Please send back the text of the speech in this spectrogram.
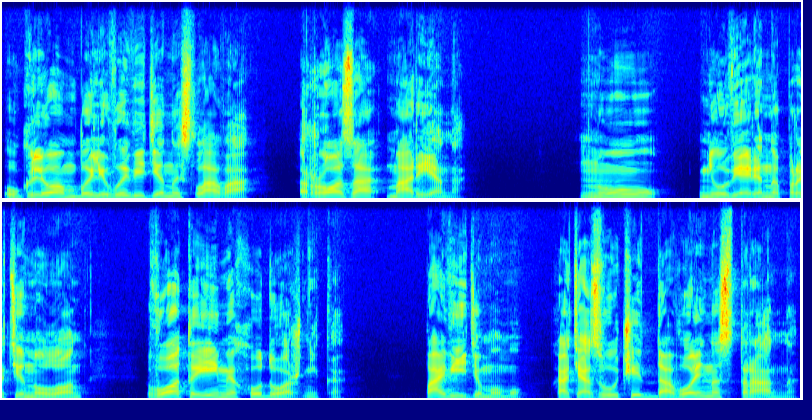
углем были выведены слова «Роза Марена». «Ну...» – неуверенно протянул он. «Вот и имя художника. По-видимому, хотя звучит довольно странно.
